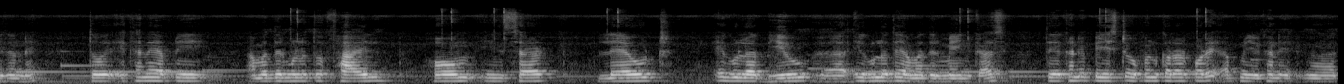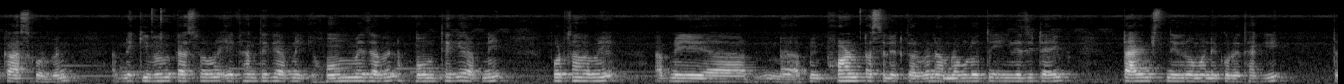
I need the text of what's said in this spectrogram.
এজন্য, তো এখানে আপনি আমাদের মূলত ফাইল হোম ইনসার্ট লেআউট এগুলা ভিউ এগুলোতে আমাদের মেইন কাজ। তো এখানে পেজটা ওপেন করার পরে আপনি এখানে কাজ করবেন। আপনি কীভাবে কাজ করবেন? এখান থেকে আপনি হোমে যাবেন। হোম থেকে আপনি প্রথমে আপনি আপনি ফন্টটা সিলেক্ট করবেন। আমরা মূলত ইংরেজি টাইপ টাইমস নিউ রোমানে করে থাকি। তো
